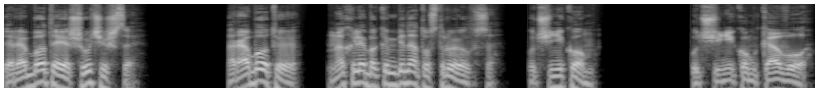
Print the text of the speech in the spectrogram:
Ты работаешь, учишься? Работаю. На хлебокомбинат устроился. Учеником. Учеником кого?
